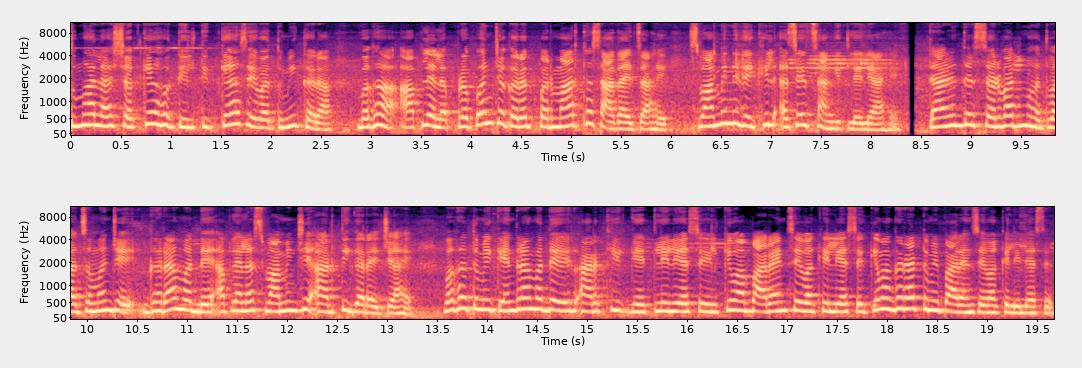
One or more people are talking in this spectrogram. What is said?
तुम्हाला शक्य होतील तितक्या सेवा तुम्ही करा. बघा आपल्याला प्रपंच करत परमार्थ साधायचा आहे. स्वामींनी देखील असेच सांगितलेले आहे. त्यानंतर सर्वात महत्त्वाचं म्हणजे घरामध्ये आपल्याला स्वामींची आरती करायची आहे. बघा तुम्ही केंद्रामध्ये आरती घेतलेली असेल किंवा पारायण सेवा केली असेल किंवा घरात तुम्ही पारायण सेवा केलेली असेल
